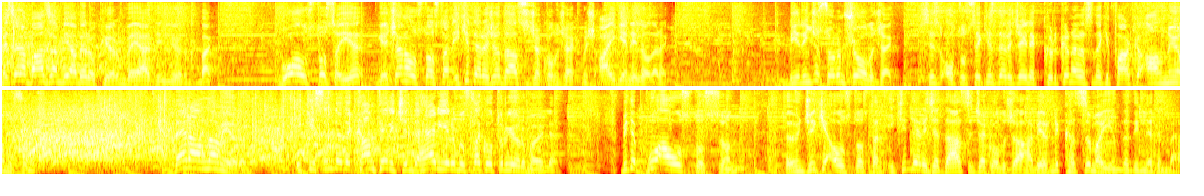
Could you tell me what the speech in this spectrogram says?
Mesela bazen bir haber okuyorum veya dinliyorum. Bak, bu Ağustos ayı geçen Ağustos'tan 2 derece daha sıcak olacakmış ay geneli olarak. Birinci sorum şu olacak. Siz 38 derece ile 40'ın arasındaki farkı anlıyor musunuz? Ben anlamıyorum. İkisinde de ter içinde her yerim ıslak oturuyorum öyle. Bir de bu Ağustos'un önceki Ağustos'tan 2 derece daha sıcak olacağı haberini Kasım ayında dinledim ben.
